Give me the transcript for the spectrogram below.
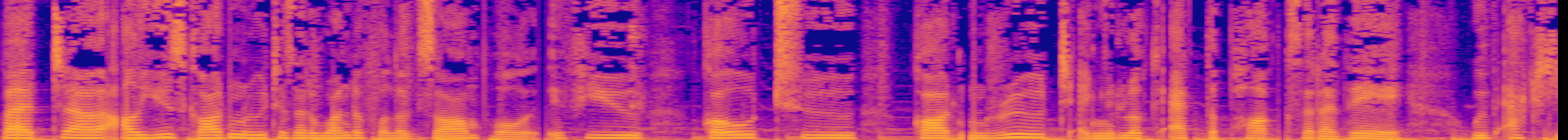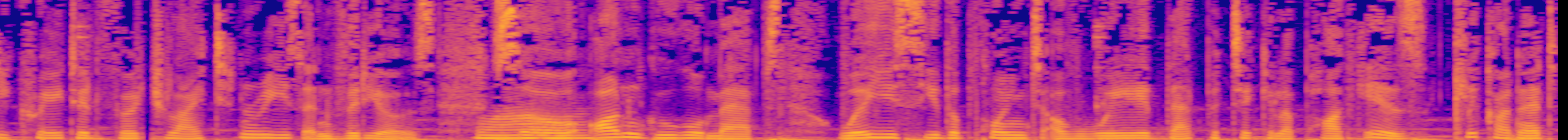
But uh, I'll use Garden Route as a wonderful example. If you go to Garden Route and you look at the parks that are there, we've actually created virtual itineraries and videos. So on Google Maps, where you see the point of where that particular park is, click on it.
